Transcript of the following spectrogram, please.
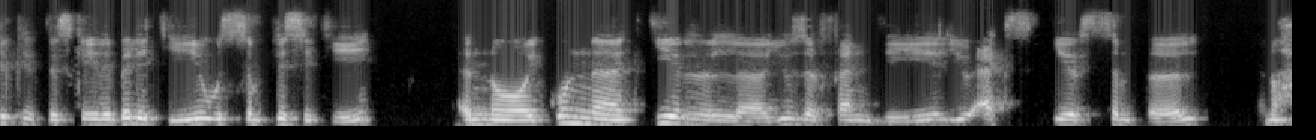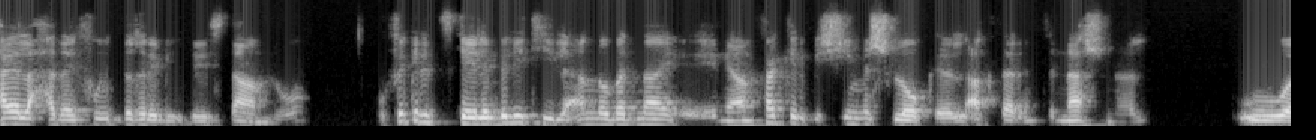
فكرة ال scalability وال simplicity إنه يكون كثير ال user friendly ال UX كثير simple انه حيلا حدا يفوت دغري بيقدر يستعمله وفكرة scalability لأنه بدنا يعني عم نفكر بشيء مش local أكثر international و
